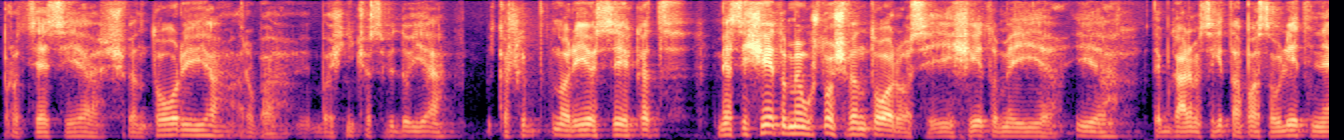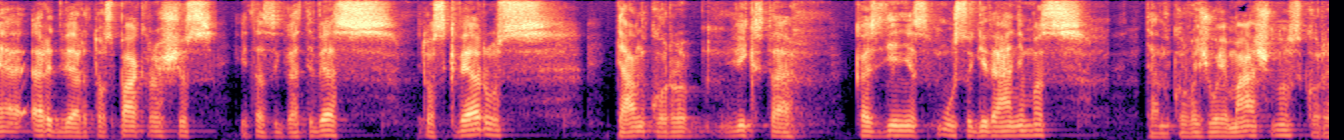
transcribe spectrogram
procesiją šventoriuje arba bažnyčios viduje. Kažkaip norėjusi, kad mes išeitume už to šventorius, išeitume į, į taip galime sakyti, tą pasaulietinę erdvę ar tos pakraščius, į tas gatves, tos skverus, ten, kur vyksta kasdienis mūsų gyvenimas, ten, kur važiuoja mašinos, kur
